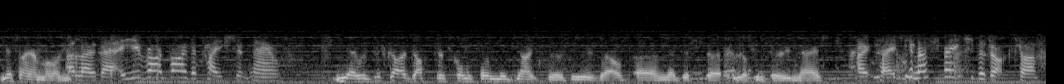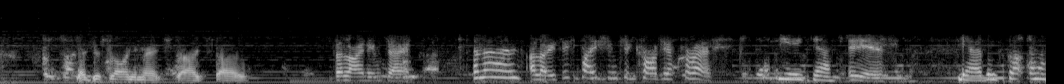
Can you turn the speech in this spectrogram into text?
Yes, I am, Molly. Hello there. Are you right by the patient now? Yeah, we've just got a doctor's come from midnight surgery as well. Um, they're just uh, looking through him now. Okay, can I speak to the doctor? They're just lying him out straight, so... They're lying him down. Hello. Hello, is this patient in cardiac arrest? He is, yeah. He is. Yeah, we've got uh,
